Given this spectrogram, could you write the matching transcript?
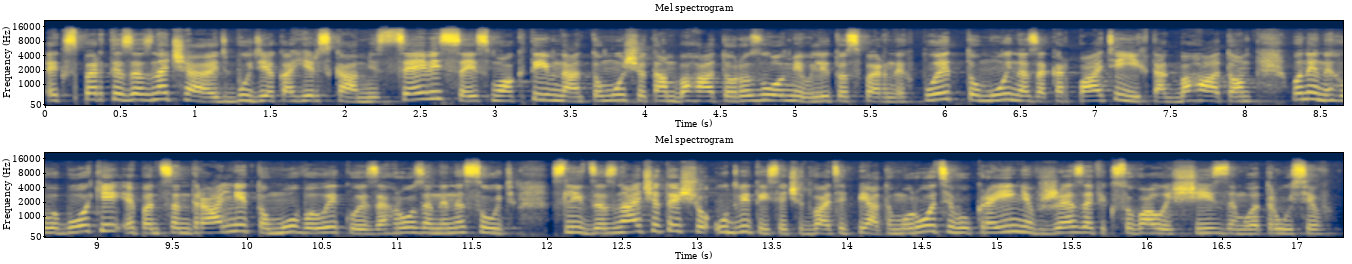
Експерти зазначають, будь-яка гірська місцевість сейсмоактивна, тому що там багато розломів літосферних плит, тому й на Закарпатті їх так багато. Вони не глибокі, епіцентральні, тому великої загрози не несуть. Слід зазначити, що у 2025 році в Україні вже зафіксували шість землетрусів.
